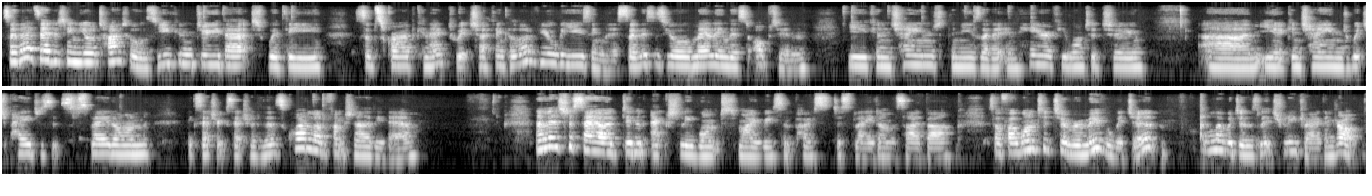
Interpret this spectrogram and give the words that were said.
So that's editing your titles. You can do that with the Subscribe Connect, which I think a lot of you will be using this. So this is your mailing list opt-in. You can change the newsletter in here if you wanted to. Um, you know, can change which pages it's displayed on etc etc there's quite a lot of functionality there now let's just say I didn't actually want my recent posts displayed on the sidebar so if I wanted to remove a widget all I would do is literally drag and drop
